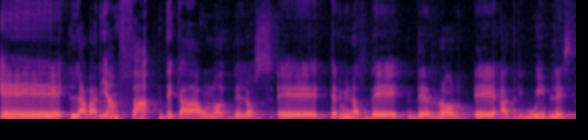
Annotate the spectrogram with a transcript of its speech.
eh, la varianza de cada uno de los eh, términos de, error atribuibles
